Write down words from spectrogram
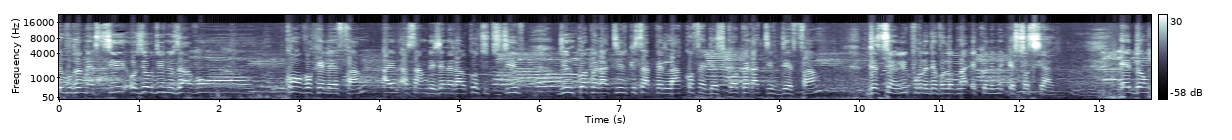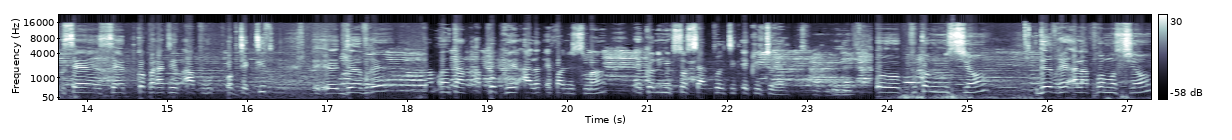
Je vous remercie. Aujourd'hui, nous avons convoqué les femmes à une assemblée générale constitutive d'une coopérative qui s'appelle la COFEDES, Coopérative des femmes de Saint-Louis pour le développement économique et social. Et donc, cette coopérative a pour objectif d'œuvrer un cadre approprié à leur épanouissement économique, social, politique et culturel. Pour comme mission, d'œuvrer à la promotion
